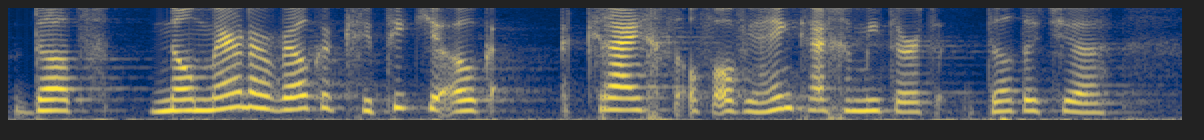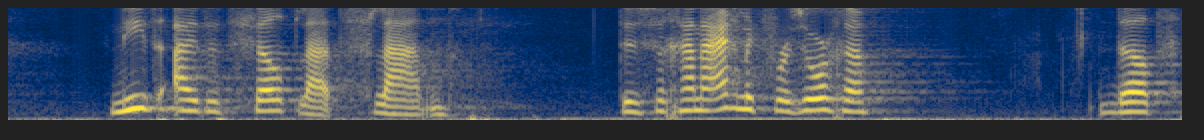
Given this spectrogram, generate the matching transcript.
dat no matter welke kritiek je ook krijgt of over je heen krijgt gemieterd, dat het je niet uit het veld laat slaan. Dus we gaan er eigenlijk voor zorgen dat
